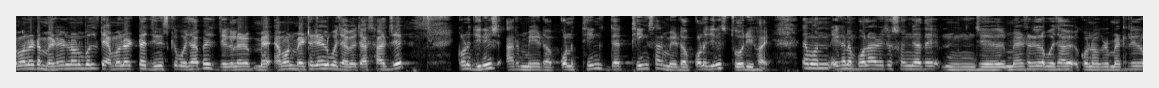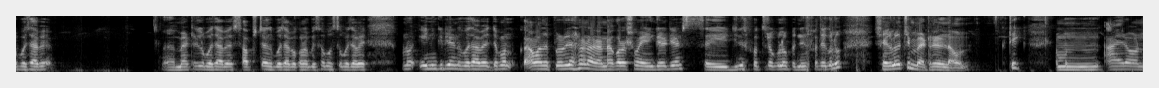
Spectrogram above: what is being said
এমন একটা ম্যাটেরিয়াল বলতে, এমন একটা জিনিসকে বোঝাবে, যেগুলো এমন ম্যাটেরিয়াল বোঝাবে, যার সাহায্যে কোনো জিনিস আর মেড অফ কোনো things that things are made of কোনো জিনিস তৈরি হয়। যেমন এখানে বলা রয়েছে সংজ্ঞাতে যে ম্যাটেরিয়াল বোঝাবে, কোনো ম্যাটেরিয়াল বোঝাবে। ম্যাটেরিয়াল বোঝাবে সাবস্টেন্স বোঝাবে, কোনো বিষয়বস্তু বোঝাবে, কোনো ইনগ্রিডিয়েন্ট বোঝাবে। যেমন আমাদের প্রয়োজন হয় না, রান্না করার সময় ইনগ্রিডিয়েন্টস সেই জিনিসপত্রগুলো জিনিসপত্রগুলো সেগুলো হচ্ছে ম্যাটেরিয়াল নাউন ঠিক? যেমন iron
